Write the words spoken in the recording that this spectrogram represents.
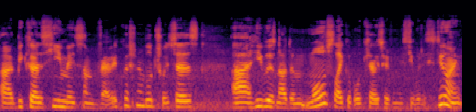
uh, because he made some very questionable choices. Uh, he was not the most likable character when you see what he's doing.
